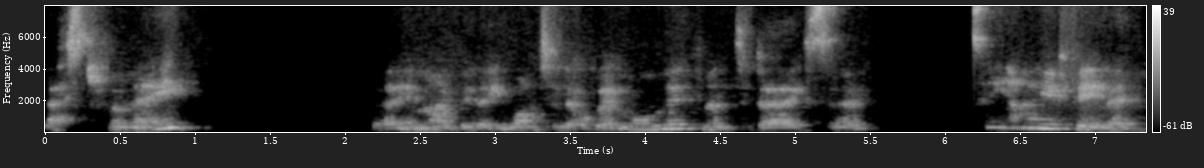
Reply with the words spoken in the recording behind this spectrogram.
best for me. But it might be that you want a little bit more movement today, so see how you're feeling.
